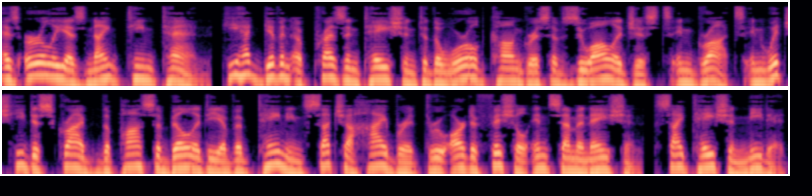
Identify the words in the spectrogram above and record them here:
As early as 1910, he had given a presentation to the World Congress of Zoologists in Graz in which he described the possibility of obtaining such a hybrid through artificial insemination. Citation needed.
